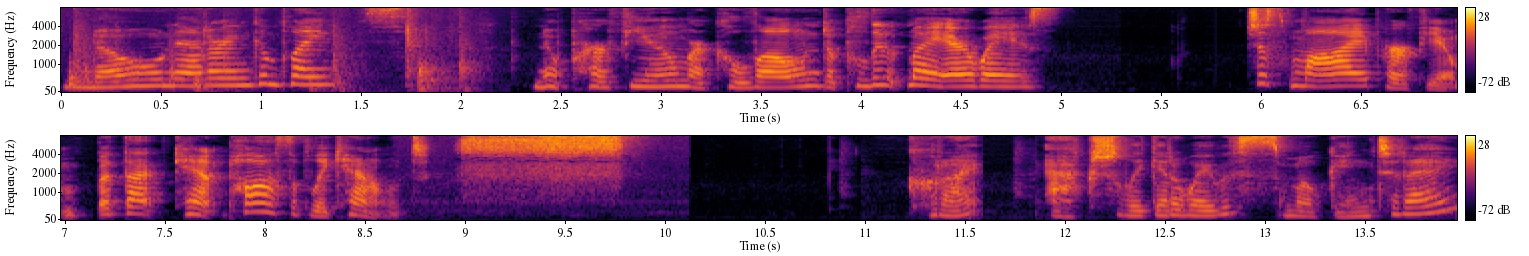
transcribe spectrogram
No nattering complaints. No perfume or cologne to pollute my airways. Just my perfume, but that can't possibly count. Could I actually get away with smoking today?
